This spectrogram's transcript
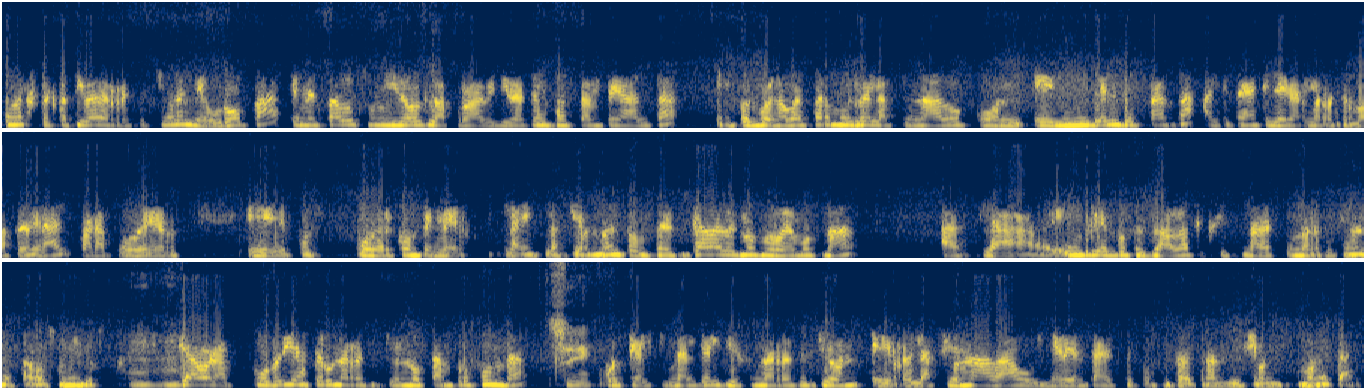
una expectativa de recesión en Europa. En Estados Unidos la probabilidad es bastante alta y pues bueno, va a estar muy relacionado con el nivel de tasa al que tenga que llegar la Reserva Federal para poder eh, pues poder contener la inflación, ¿no? Entonces cada vez nos movemos más hacia un riesgo sesgado que existe una, recesión en Estados Unidos. Que ahora podría ser una recesión no tan profunda, porque al final del día es una recesión eh, relacionada o inherente a este proceso de transmisión monetaria.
